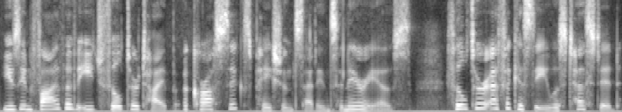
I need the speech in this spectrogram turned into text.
using five of each filter type across six patient setting scenarios. Filter efficacy was tested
